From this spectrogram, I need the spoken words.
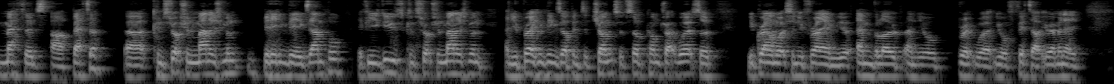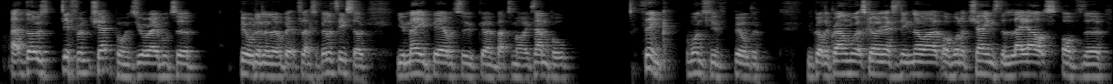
methods are better. Uh, construction management being the example. If you use construction management and you're breaking things up into chunks of subcontract work, so your groundworks and your frame, your envelope and your brickwork, your fit out, your M&E, at those different checkpoints, you're able to build in a little bit of flexibility. So you may be able to, going back to my example, think once you've built the you've got the groundworks going, actually think, no, I, I want to change the layouts of the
